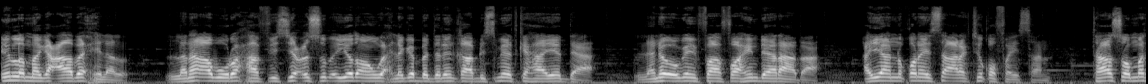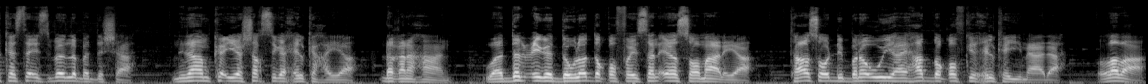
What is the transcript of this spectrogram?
In la magacaabo xilal lana abuuro xafiisyo cusub iyadoo aan wax laga beddelin qaabdhismeedka hay'adda lana ogayn faahfaahin dheeraada ayaa noqonaysa aragti qofaysan taasoo mar kasta isbedla beddesha. Nidaamka iyo shakhsiga xilka haya dhaqan ahaan waa dabciga dowladda qofaysan ee soomaaliya taasoo dhibbana uu yahay hadba qofkii xilka yimaada. Laba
